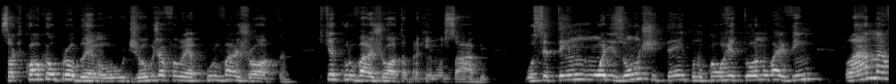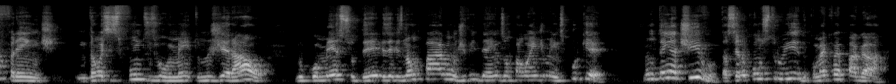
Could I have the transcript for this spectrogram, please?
Só que qual que é o problema? O Diogo já falou, é a curva J. O que é curva J, para quem não sabe? você tem um horizonte de tempo no qual o retorno vai vir lá na frente. Então, esses fundos de desenvolvimento, no geral, no começo deles, eles não pagam dividendos, não pagam rendimentos. Por quê? Não tem ativo, está sendo construído. Como é que vai pagar?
